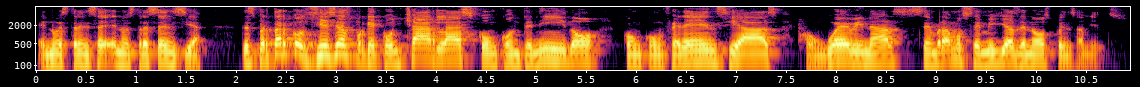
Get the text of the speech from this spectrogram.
en nuestra, en nuestra esencia. Despertar conciencias porque con charlas, con contenido, con conferencias, con webinars, sembramos semillas de nuevos pensamientos.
